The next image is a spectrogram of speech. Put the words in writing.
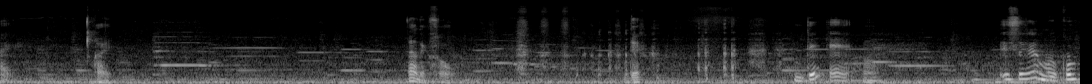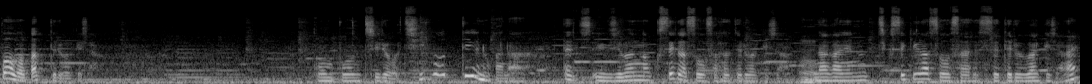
はい。はい。なんでそう？で？で？うん。それはもう根本は分かってるわけじゃん根本治療治療っていうのかな？だ自分の癖がそうさせてるわけじゃん、うん。長年の蓄積がそうさせてるわけじゃない？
